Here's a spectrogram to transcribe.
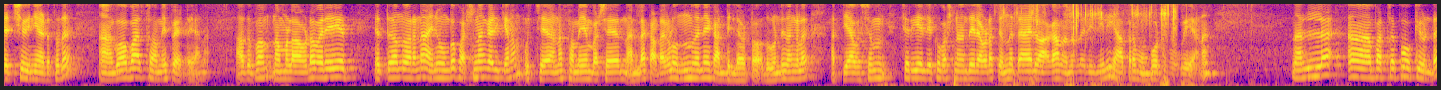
ലക്ഷ്യം ഇനി അടുത്തത് ഗോപാൽസ്വാമി ഗോപാൽ സ്വാമി പേട്ടയാണ്. അതിപ്പം നമ്മൾ അവിടെ വരെ എത്തുക എന്ന് പറഞ്ഞാൽ അതിന് മുമ്പ് ഭക്ഷണം കഴിക്കണം ഉച്ചയാണ് സമയം പക്ഷേ നല്ല കടകളൊന്നും തന്നെ കണ്ടില്ല കേട്ടോ. അതുകൊണ്ട് ഞങ്ങൾ അത്യാവശ്യം ചെറിയ ലഘു ഭക്ഷണം എന്തെങ്കിലും അവിടെ ചെന്നിട്ടായാലും ആകാം എന്നുള്ള രീതിയിൽ യാത്ര മുമ്പോട്ട് പോവുകയാണ്. നല്ല പച്ചപ്പൊക്കെ ഉണ്ട്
